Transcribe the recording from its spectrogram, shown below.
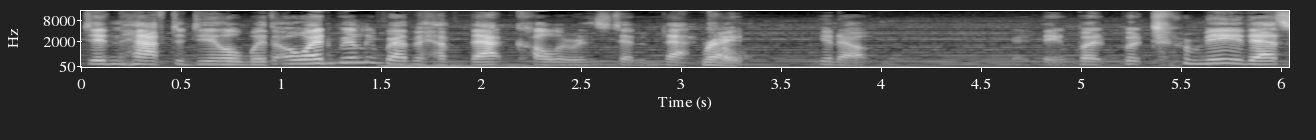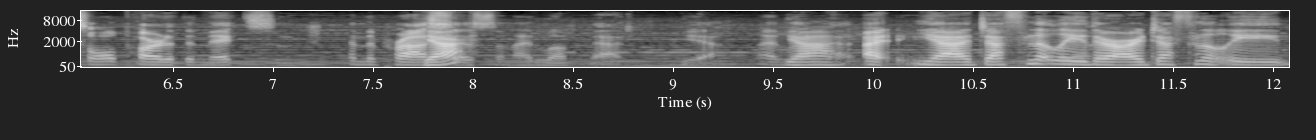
didn't have to deal with oh i'd really rather have that color instead of that Right. color you know I think. but but for me that's all part of the mix and, and the process and i love that yeah i love Yeah, that I, yeah, definitely. Yeah. There are definitely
